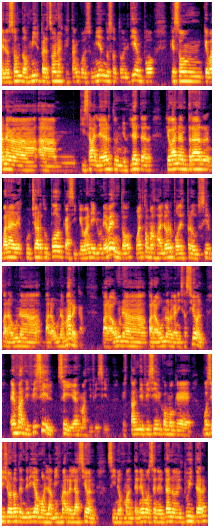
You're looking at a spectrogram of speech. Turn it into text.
pero son dos mil personas que están consumiendo eso todo el tiempo, que son, que van a, quizá leer tu newsletter, que van a entrar, van a escuchar tu podcast y que van a ir a un evento, ¿cuánto más valor podés producir para una, para una marca, para una, para una organización? ¿Es más difícil? Sí, es más difícil es tan difícil como que vos y yo no tendríamos la misma relación si nos mantenemos en el plano del Twitter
